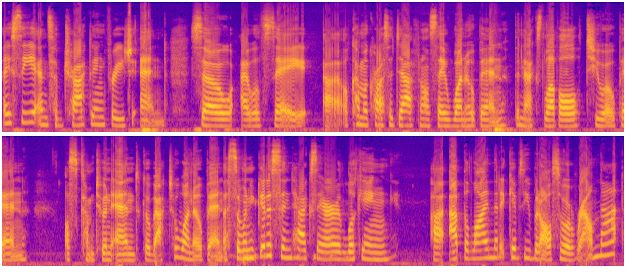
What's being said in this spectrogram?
I see and subtracting for each end. So I will say, uh, I'll come across a def and I'll say one open, the next level, two open. I'll come to an end, go back to one open. So when you get a syntax error looking uh, at the line that it gives you, but also around that.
